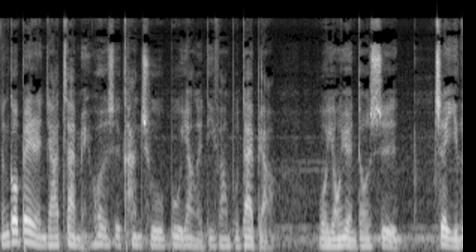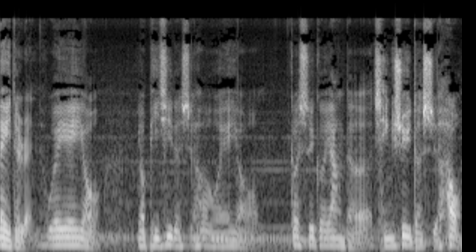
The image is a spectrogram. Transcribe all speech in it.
能够被人家赞美，或者是看出不一样的地方，不代表我永远都是这一类的人。我也有有脾气的时候，我也有各式各样的情绪的时候，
